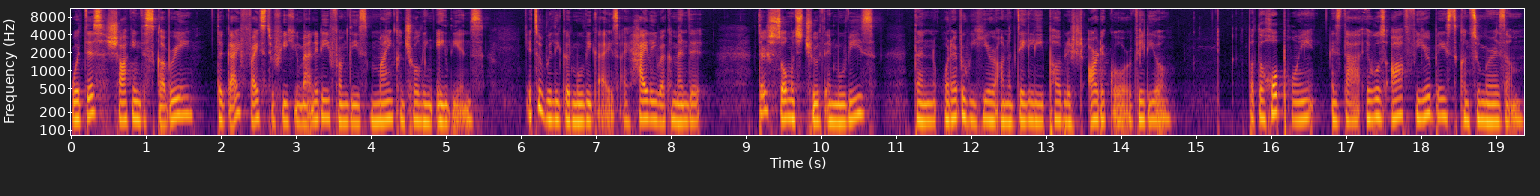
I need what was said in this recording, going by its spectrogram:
With this shocking discovery, the guy fights to free humanity from these mind controlling aliens. It's a really good movie, guys. I highly recommend it. There's so much truth in movies than whatever we hear on a daily published article or video. But the whole point is that it was all fear based consumerism.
